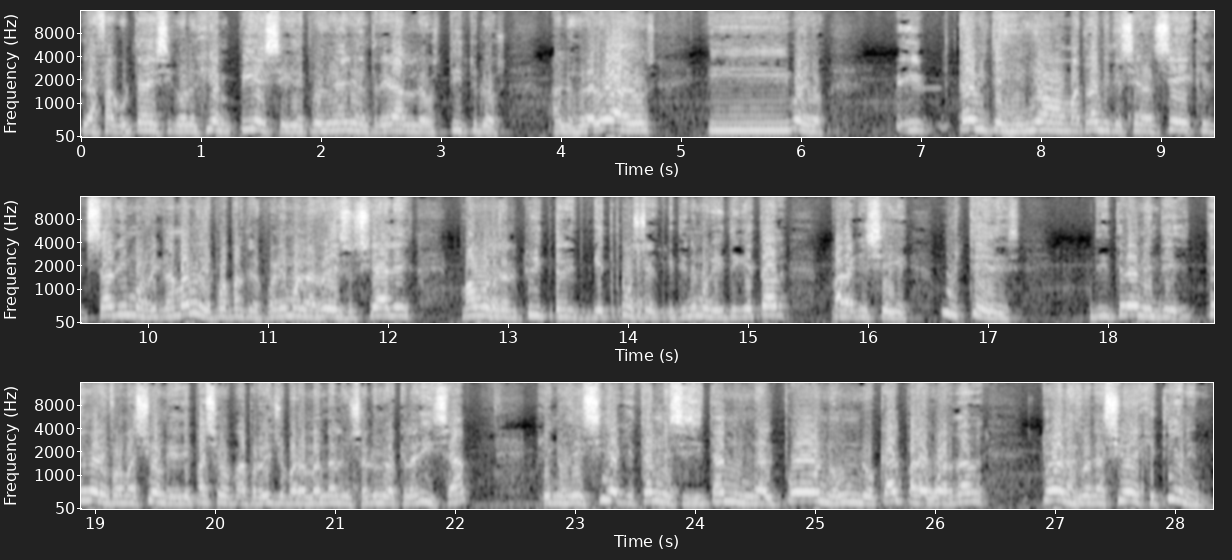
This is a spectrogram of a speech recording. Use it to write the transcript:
la Facultad de Psicología empiece después de un año entregar los títulos a los graduados. Y bueno, eh, trámites en idioma, trámites en ANSES, que salimos, reclamamos y después aparte los ponemos en las redes sociales, vamos al Twitter, etiquetamos el que tenemos que etiquetar para que llegue. Ustedes, literalmente, tengo la información que de paso aprovecho para mandarle un saludo a Clarisa, que nos decía que están necesitando un galpón o un local para guardar todas las donaciones que tienen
